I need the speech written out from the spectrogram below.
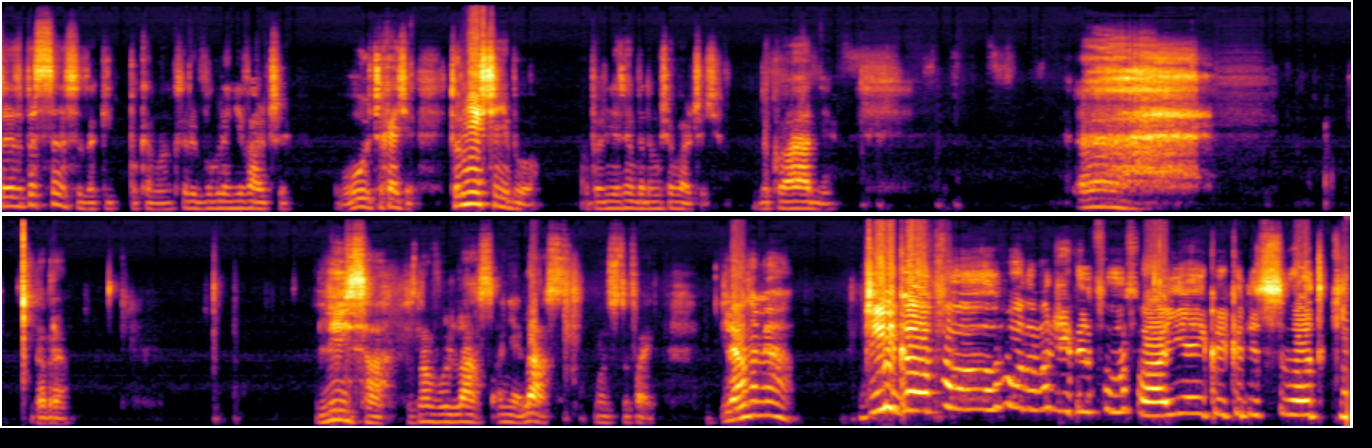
to jest bez sensu taki Pokémon, który w ogóle nie walczy. Uj, czekajcie, to mnie jeszcze nie było. A pewnie z nią będę musiał walczyć. Dokładnie. Ech. Dobra. Lisa. Znowu las, a nie, las. Wants to fight. Ile ona miała? Jigglypuff! Ona ma Jigglypuffa! Jejku, jak on jest słodki!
